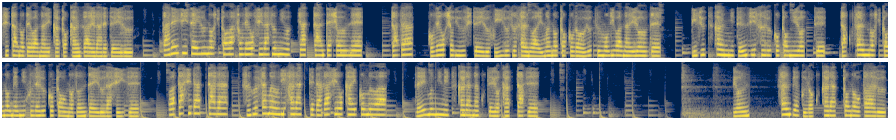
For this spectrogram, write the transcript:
したのではないかと考えられている。ガレージセールの人はそれを知らずに売っちゃったんでしょうね。ただ、これを所有しているフィールズさんは今のところ売るつもりはないようで、美術館に展示することによって、たくさんの人の目に触れることを望んでいるらしいぜ。私だったら、すぐさま売り払って駄菓子を買い込むわ。霊夢に見つからなくてよかったぜ。4、306カラットのオパール。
